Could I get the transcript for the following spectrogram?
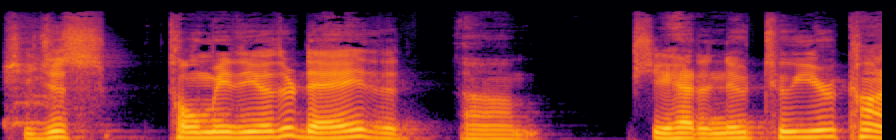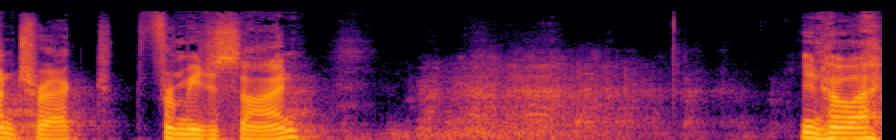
She just told me the other day that um, she had a new two year contract for me to sign. you know, I,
